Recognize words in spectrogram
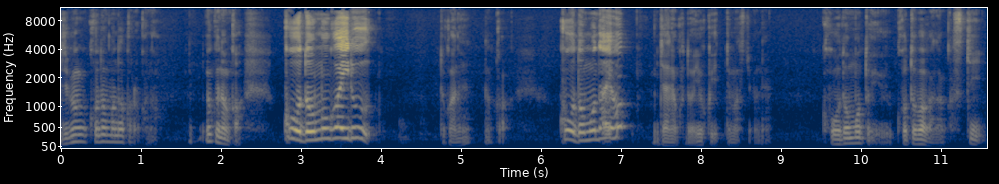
自分子供だからかな。よくなんか子供がいるとかね。なんか子供だよ？みたいなことをよく言ってますよね。子供という言葉がなんか好き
